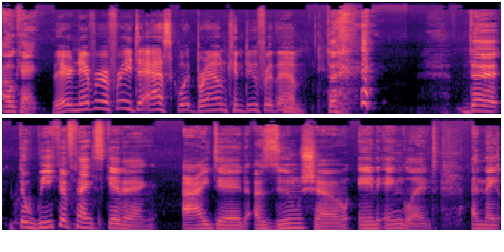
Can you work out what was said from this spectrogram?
Okay, They're never afraid to ask what brown can do for them. Hmm. the the week of Thanksgiving, I did a Zoom show in England, and they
